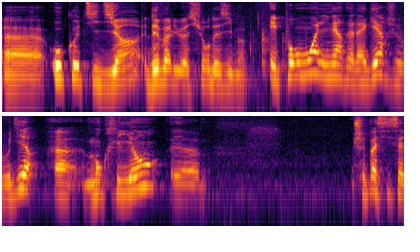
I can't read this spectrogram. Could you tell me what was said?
euh, au quotidien d'évaluation des immeubles. Et pour moi, le nerf de la guerre, je vais vous dire, euh, mon client, euh, je ne sais pas si ça,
